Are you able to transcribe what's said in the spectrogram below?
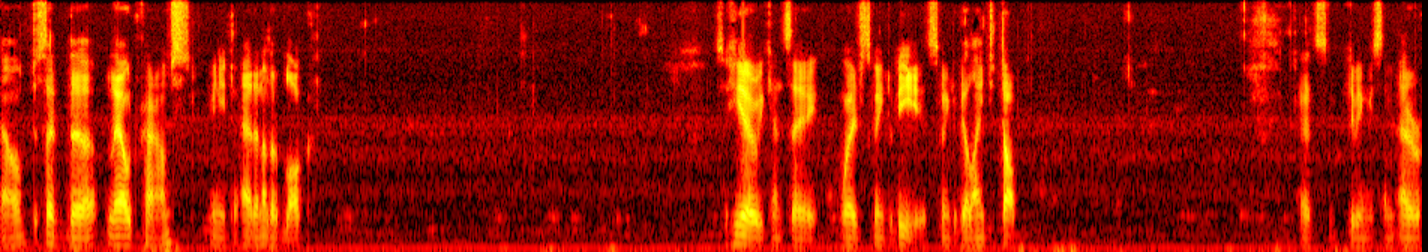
Now to set the layout params we need to add another block. So here we can say where it's going to be. It's going to be aligned to top. It's giving me some error.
